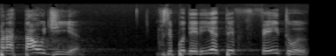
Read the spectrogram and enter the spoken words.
para tal dia. Você poderia ter feito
